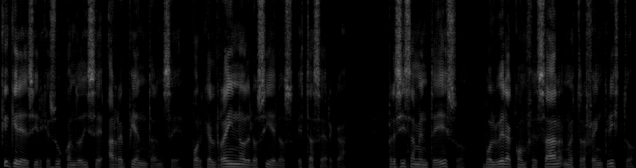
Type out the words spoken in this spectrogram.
¿Qué quiere decir Jesús cuando dice arrepiéntanse, porque el reino de los cielos está cerca? Precisamente eso, volver a confesar nuestra fe en Cristo,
